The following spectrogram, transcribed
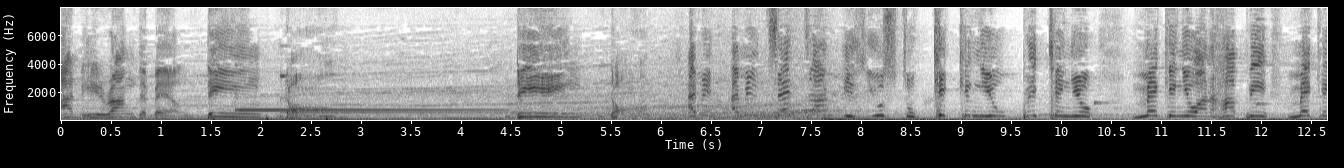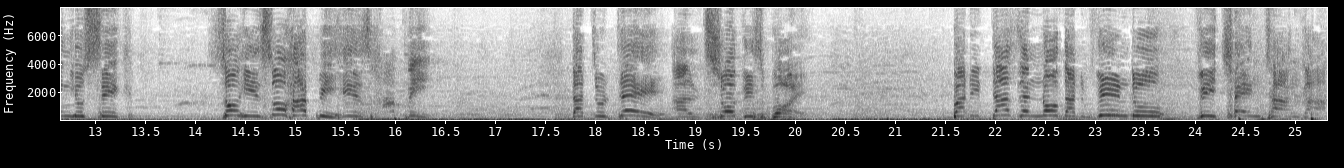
And he rang the bell. Ding dong. Ding dong. I mean, I mean, Satan is used to kicking you, beating you, making you unhappy, making you sick. So he is so happy. He is happy that today I'll show this boy. But he doesn't know that Vindu Vichentanga.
